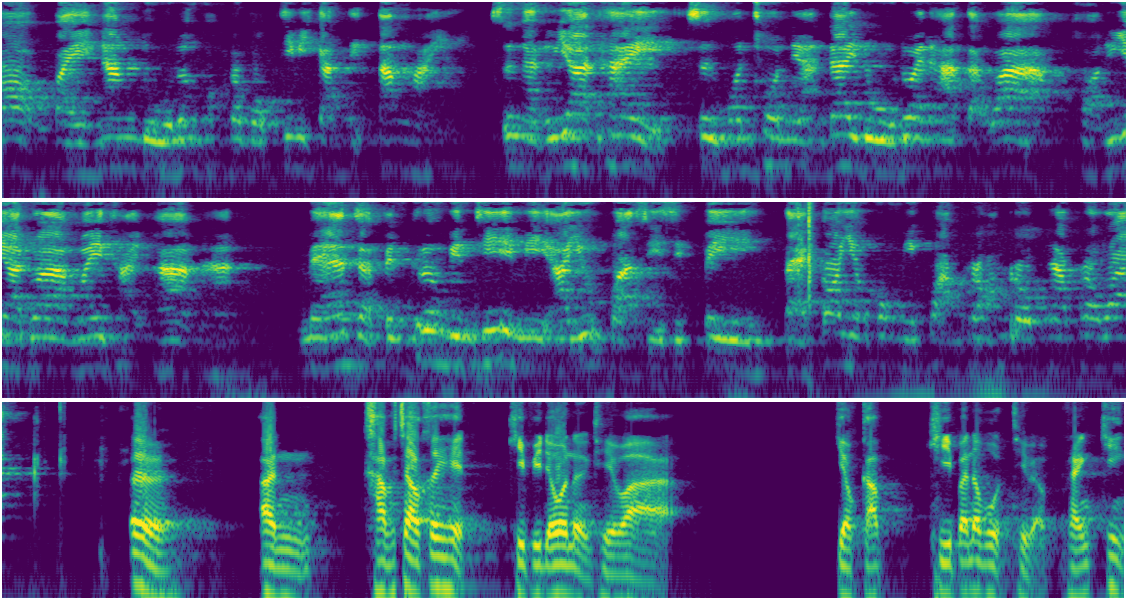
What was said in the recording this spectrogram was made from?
ก็ไปนั่งดูเรื่องของระบบที่มีการติดตั้งใหม่ ซึ่งอนุญาตให้สื่อมวลชนเนี่ยได้ดูด้วยนะคะแต่ว่าขออนุญาตว่าไม่ถ่ายภาพนะคะ แม้จะเป็นเครื่องบินที่มีอายุกว่า 40 ปี แต่ก็ยังคงมีความพร้อมรบนะเพราะว่า เออ อันข้าพเจ้าเคยเห็นคลิปวิดีโอหนึ่งที่ว่า เกี่ยวกับขีปนาวุธที่แบบ ranking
